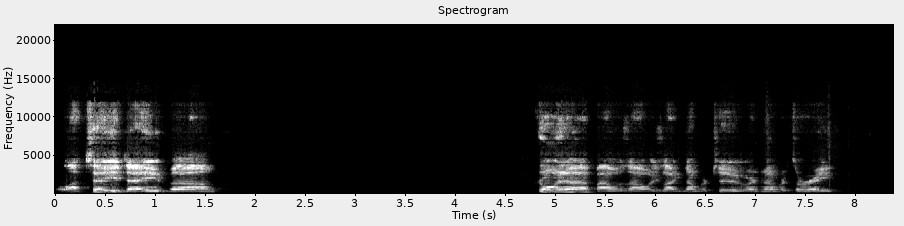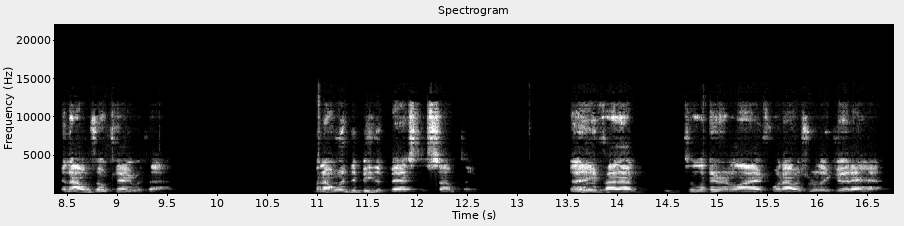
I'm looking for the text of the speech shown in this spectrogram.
Well, I'll tell you, Dave, uh, growing up, I was always like number two or number three, and I was okay with that. But I wanted to be the best at something. And I didn't find out until later in life what I was really good at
